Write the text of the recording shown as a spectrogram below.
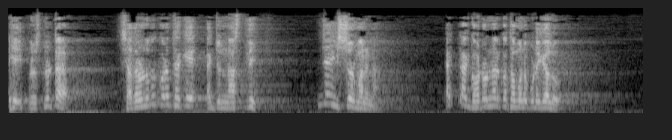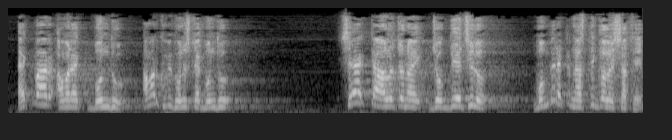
এই প্রশ্নটা সাধারণত করে থাকে একজন নাস্তিক, যে ঈশ্বর মানে না। একটা ঘটনার কথা মনে পড়ে গেল। একবার আমার এক বন্ধু, আমার খুবই ঘনিষ্ঠ এক বন্ধু, সে একটা আলোচনায় যোগ দিয়েছিল বোম্বের একটা নাস্তিক দলের সাথে,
